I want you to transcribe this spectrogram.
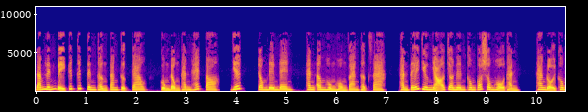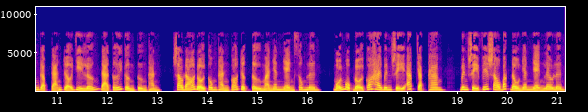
Đám lính bị kích thích tinh thần tăng cực cao, cùng đồng thanh hét to, giết, trong đêm đen, thanh âm hùng hồn vang thật xa, thành tế dương nhỏ cho nên không có sông hộ thành, thang đội không gặp cản trở gì lớn đã tới gần tường thành, sau đó đội công thành có trật tự mà nhanh nhẹn xông lên, mỗi một đội có hai binh sĩ áp chặt thang, binh sĩ phía sau bắt đầu nhanh nhẹn leo lên,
